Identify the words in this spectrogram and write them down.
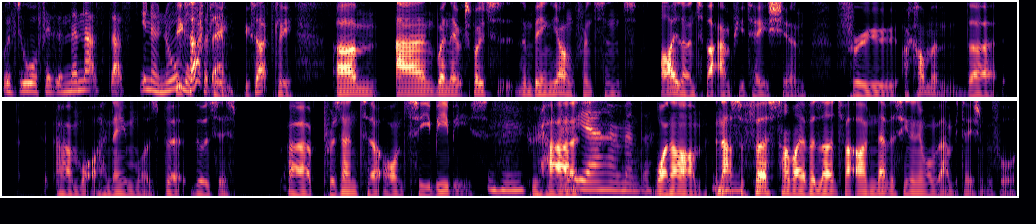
with dwarfism, then that's that's you know normal exactly, for them. Exactly. Um, and when they're exposed to them being young, for instance, I learned about amputation through I can't remember um, what her name was, but there was this uh, presenter on CBeebies Mm-hmm. who had oh, yeah, I remember. one arm, and that's Mhm. the first time I ever learnt about. I've never seen anyone with amputation before.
